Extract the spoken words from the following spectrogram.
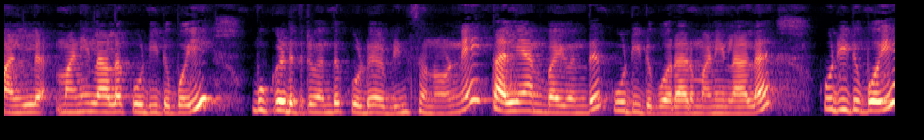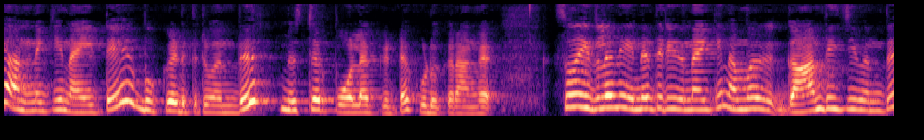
மணில மணிலால கூட்டிட்டு போய் புக் எடுத்துட்டு வந்து கொடு. அப்படின்னு சொன்ன உடனே கல்யாண் பாய் வந்து கூட்டிட்டு போறாரு மணிலால. கூட்டிட்டு போய் அன்னைக்கு நைட்டே புக் எடுத்துட்டு வந்து மிஸ்டர் போலக்கிட்ட கொடுக்குறாங்க. ஸோ இதுலேருந்து என்ன தெரியுதுனாக்கி நம்ம காந்திஜி வந்து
